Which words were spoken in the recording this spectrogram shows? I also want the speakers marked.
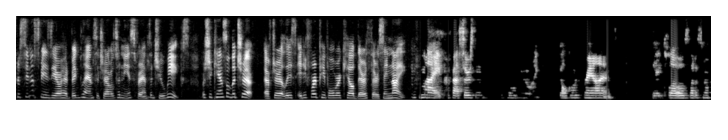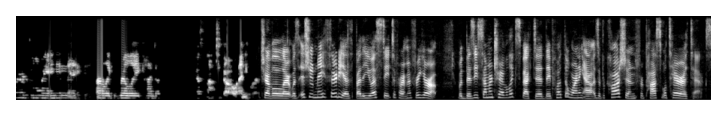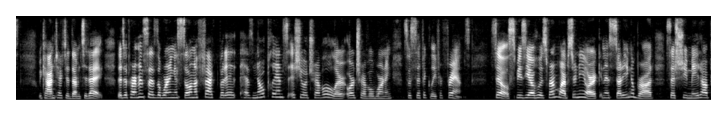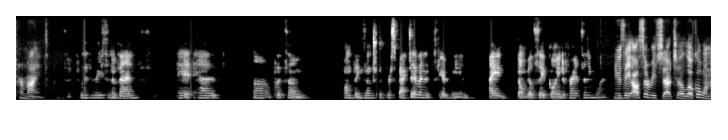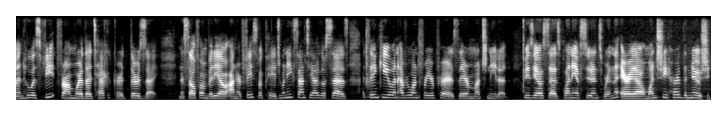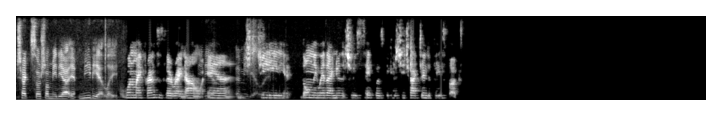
Speaker 1: Christina Spezio had big plans to travel to Nice, France in two weeks, but she canceled the trip after at least 84 people were killed there Thursday night.
Speaker 2: My professors and people were like, don't go to France, stay close, let us know where you're going, and they are like really kind of us not to go anywhere.
Speaker 1: Travel alert was issued May 30th by the U.S. State Department for Europe. With busy summer travel expected, they put the warning out as a precaution for possible terror attacks. We contacted them today. The department says the warning is still in effect, but it has no plans to issue a travel alert or travel warning specifically for France. Still, Spezio, who is from Webster, New York, and is studying abroad, says she made up her mind.
Speaker 2: With recent events, it has uh, put some fun things into perspective, and it scared me, and I don't feel safe going to France anymore.
Speaker 1: News 8 also reached out to a local woman who was feet from where the attack occurred Thursday. In a cell phone video on her Facebook page, Monique Santiago says, I thank you and everyone for your prayers. They are much needed. Spezio says plenty of students were in the area, and when she heard the news, she checked social media immediately.
Speaker 2: One of my friends is there right now, yeah, and she the only way that I knew that she was safe was because she checked into Facebook.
